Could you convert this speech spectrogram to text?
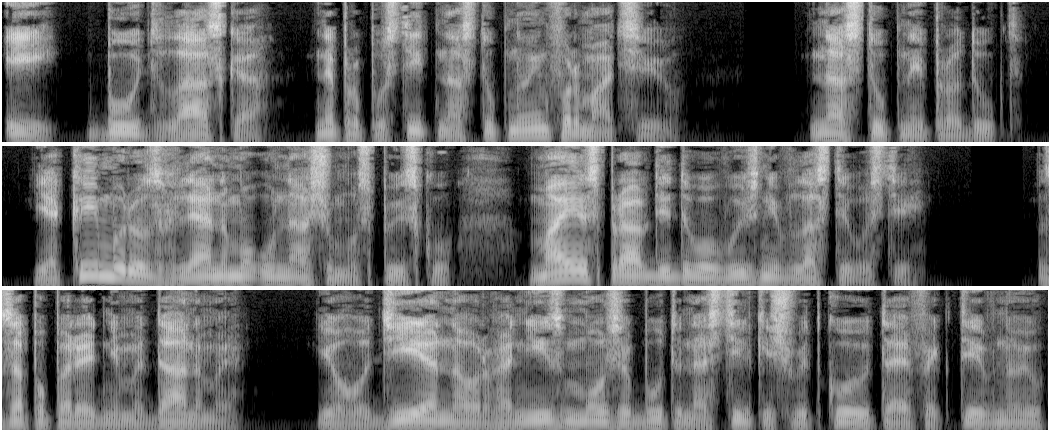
І, будь ласка, не пропустіть наступну інформацію. Наступний продукт, який ми розглянемо у нашому списку, має справді дивовижні властивості. За попередніми даними, його дія на організм може бути настільки швидкою та ефективною,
